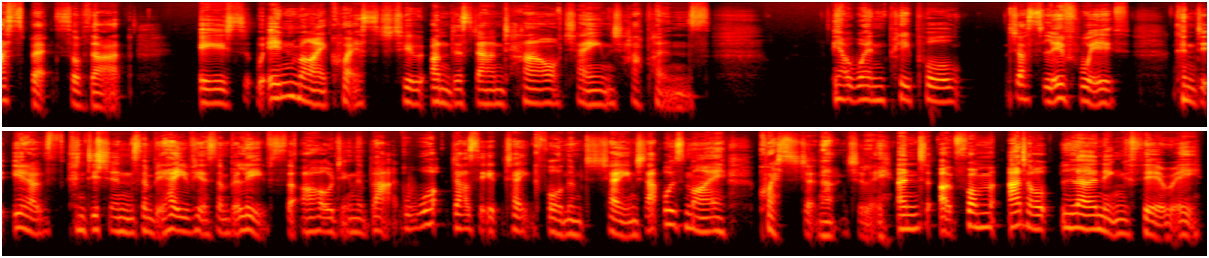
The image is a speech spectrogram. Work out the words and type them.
aspects of that is in my quest to understand how change happens. You know, when people just live with condi- you know conditions and behaviors and beliefs that are holding them back what does it take for them to change? That was my question actually. And uh, from adult learning theory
